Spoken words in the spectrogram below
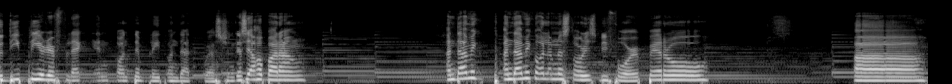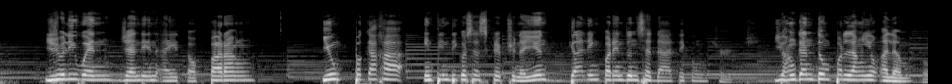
to deeply reflect and contemplate on that question. Kasi ako parang, ang dami, ang dami ko alam na stories before, pero uh, usually when Jandy and I talk, parang yung pagkakaintindi ko sa scripture na yun, galing pa rin dun sa dati kong church. Yung hanggang dun pa lang yung alam ko.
